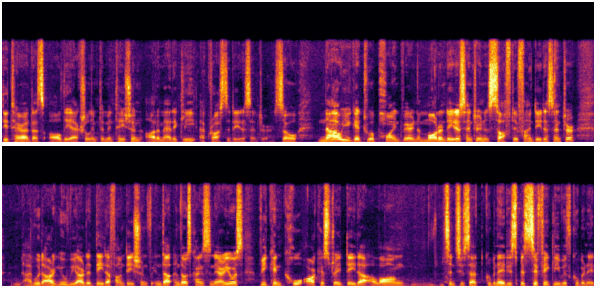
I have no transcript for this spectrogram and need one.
Datera does all the actual implementation automatically across the data center. So now you get to a point where in a modern data center, in a soft-defined data center, I would argue we are the data foundation in, in those kind of scenarios. We can co-orchestrate data along, since you said Kubernetes, specifically with Kubernetes,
